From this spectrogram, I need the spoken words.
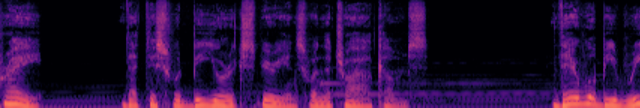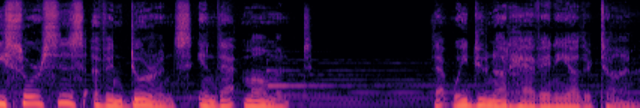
Pray that this would be your experience when the trial comes. There will be resources of endurance in that moment that we do not have any other time.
